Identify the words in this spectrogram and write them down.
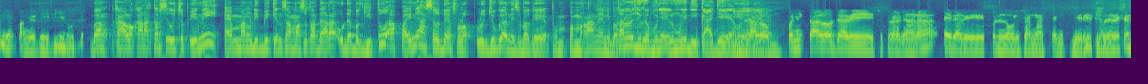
ya panggil Dedi ya udah Bang, kalau karakter si Ucup ini emang dibikin sama sutradara udah begitu apa ini hasil develop lu juga nih sebagai pem- pemerannya nih, Bang? Kan lu juga punya ilmunya di KJ ya maksudnya kalau kan. kalau dari sutradara eh dari penulisan naskahnya sendiri sebenarnya kan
